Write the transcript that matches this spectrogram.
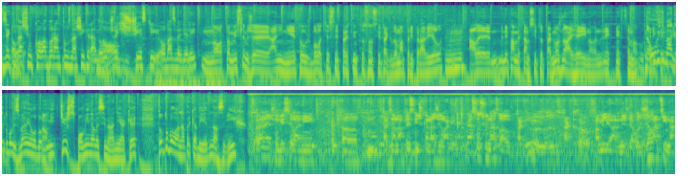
S akým alebo... vašim kolaborantom z našich radov, No. čo ich šiesti o vás vedeli? No to myslím, že ani nie, to už bolo tesne predtým, to som si tak doma pripravil, mm. ale nepamätám si to tak, možno aj hej, no nech, nechcem... No uvidíme, aké to boli zmeny, lebo No. my tiež spomíname si na nejaké. Toto bola napríklad jedna z nich. V ranejšom vysielaní e, tzv. pesnička na želanie. Ja som si ju nazval tak, e, tak e, familiárne, že želatina.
